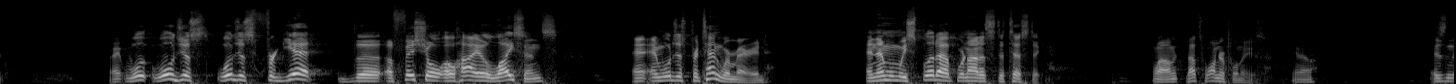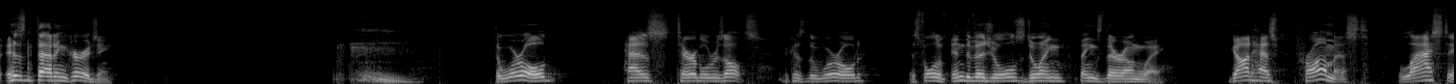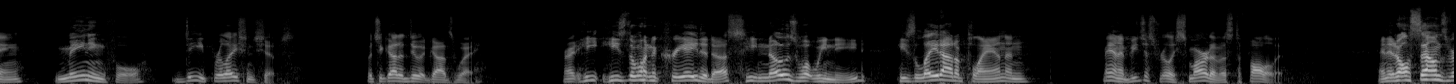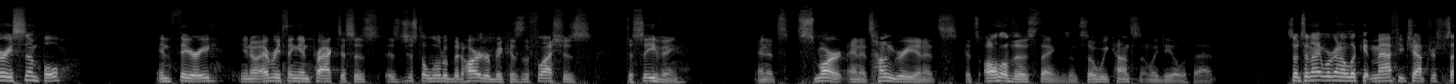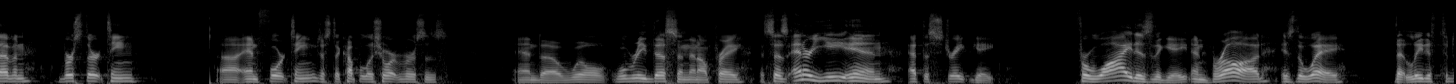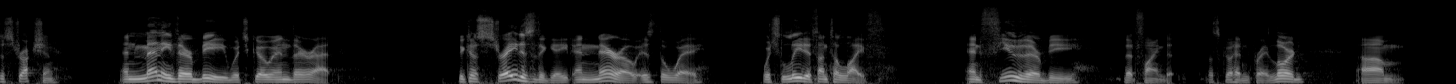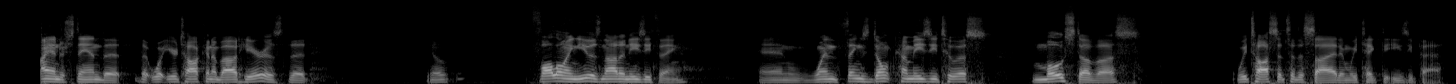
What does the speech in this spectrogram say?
Right? We'll, we'll, just, we'll just forget the official Ohio license and, and we'll just pretend we're married. And then when we split up, we're not a statistic. Well, that's wonderful news, you know. Isn't, isn't that encouraging? the world has terrible results because the world is full of individuals doing things their own way. God has promised lasting, meaningful deep relationships. But you got to do it God's way. Right? He, he's the one who created us. He knows what we need. He's laid out a plan, and man, it'd be just really smart of us to follow it. And it all sounds very simple in theory. You know, everything in practice is, is just a little bit harder because the flesh is deceiving and it's smart and it's hungry and it's, it's all of those things. And so we constantly deal with that. So tonight we're going to look at Matthew chapter 7, verse 13 uh, and 14, just a couple of short verses. And uh, we'll, we'll read this and then I'll pray. It says, Enter ye in at the strait gate, for wide is the gate, and broad is the way that leadeth to destruction, and many there be which go in thereat. Because strait is the gate, and narrow is the way which leadeth unto life, and few there be that find it. Let's go ahead and pray. Lord, um, I understand that, that what you're talking about here is that, you know, following you is not an easy thing. And when things don't come easy to us, most of us, we toss it to the side and we take the easy path.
